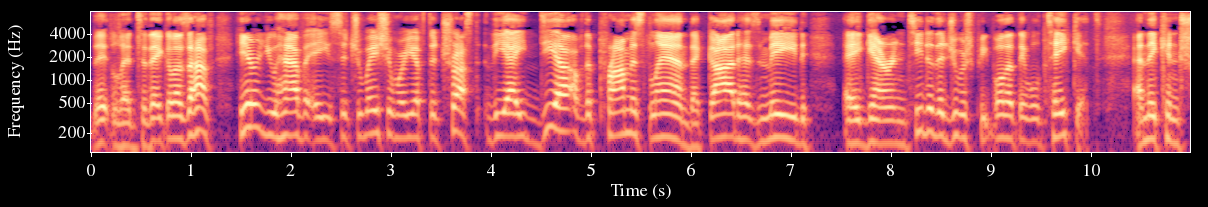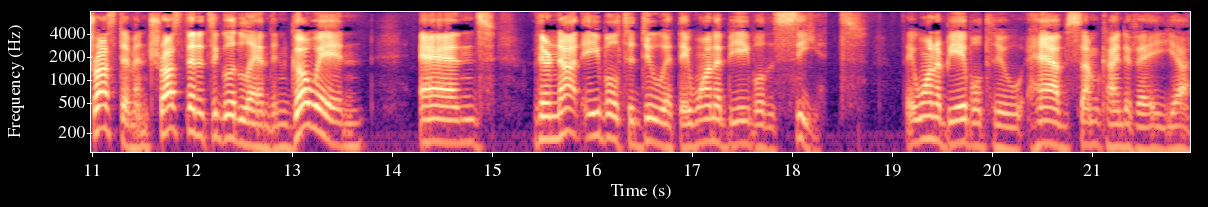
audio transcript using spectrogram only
It led to the Egel Here you have a situation where you have to trust the idea of the promised land that God has made a guarantee to the Jewish people that they will take it. And they can trust Him and trust that it's a good land and go in and they're not able to do it. They want to be able to see it. They want to be able to have some kind of a uh,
